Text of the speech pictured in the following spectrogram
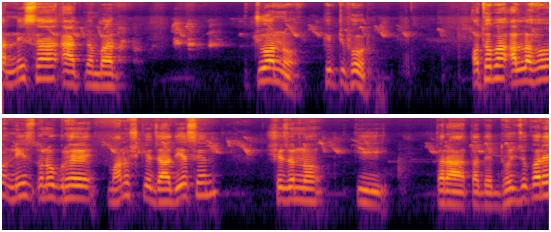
আর নিসা আয়াত নম্বর চুয়ান্ন ফিফটি ফোর অথবা আল্লাহ নিজ অনুগ্রহে মানুষকে যা দিয়েছেন, সেজন্য কি তারা তাদের ধৈর্য করে?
